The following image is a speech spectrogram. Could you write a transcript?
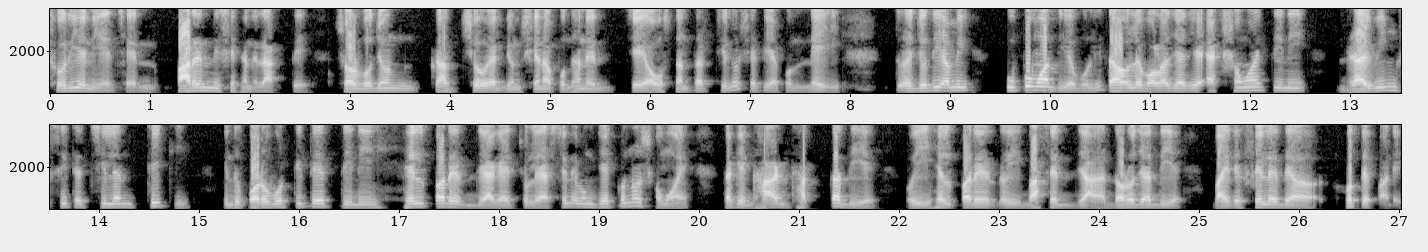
সরিয়ে নিয়েছেন, পারেননি সেখানে রাখতে। সর্বজন গ্রাহ্য একজন সেনা প্রধানের যে অবস্থান তার ছিল সেটি এখন নেই। যদি আমি উপমা দিয়ে বলি, তাহলে বলা যায় যে এক সময় তিনি ড্রাইভিং সিটে ছিলেন ঠিকই, কিন্তু পরবর্তীতে তিনি হেল্পারের জায়গায় চলে আসছেন এবং যে কোনো সময় তাকে ঘাট ধাক্কা দিয়ে ওই হেল্পারের ওই বাসের দরজা দিয়ে বাইরে ফেলে দেওয়া হতে পারে।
